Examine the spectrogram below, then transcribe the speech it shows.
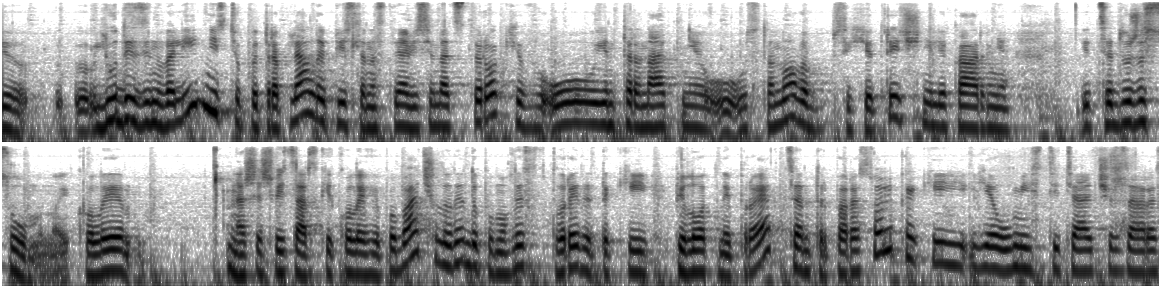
е, люди з інвалідністю потрапляли після настання 18 років у інтернатні установи, психіатричні лікарні. І це дуже сумно. І коли Наші швейцарські колеги побачили, вони допомогли створити такий пілотний проект Центр Парасолька, який є у місті Тячів зараз.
